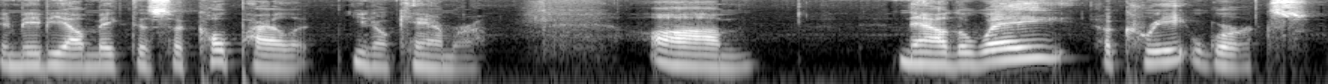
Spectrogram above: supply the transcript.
and maybe I'll make this a co-pilot, you know, camera. Um, now the way a create works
